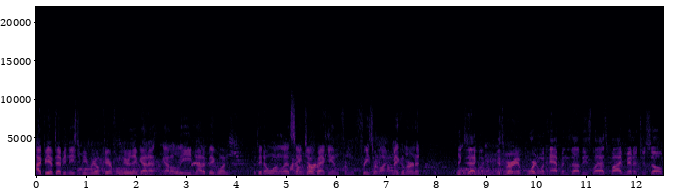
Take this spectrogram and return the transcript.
IPFW needs to be real careful here. They've got a got a lead, not a big one, but they don't want to let St. Joe back in from the freezer line. Make them earn it. Exactly. It's very important what happens uh, these last five minutes or so,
